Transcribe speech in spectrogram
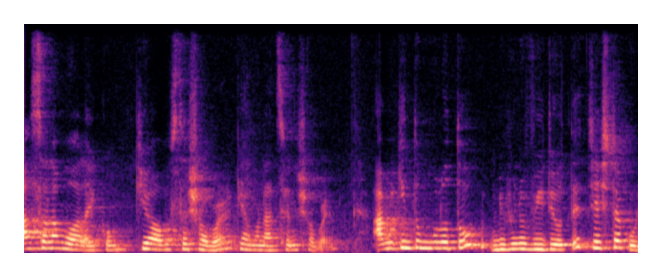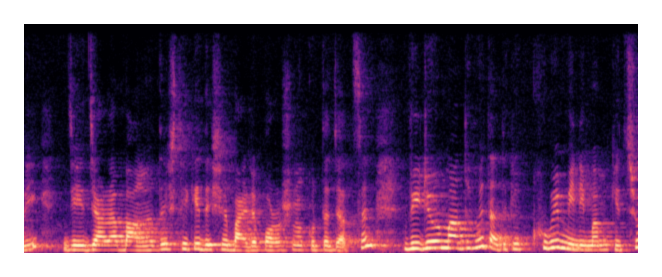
আসসালামু আলাইকুম। কী অবস্থা সবার? কেমন আছেন সবাই? আমি কিন্তু মূলত বিভিন্ন ভিডিওতে চেষ্টা করি যে যারা বাংলাদেশ থেকে দেশের বাইরে পড়াশোনা করতে যাচ্ছেন, ভিডিওর মাধ্যমে তাদেরকে খুবই মিনিমাম কিছু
